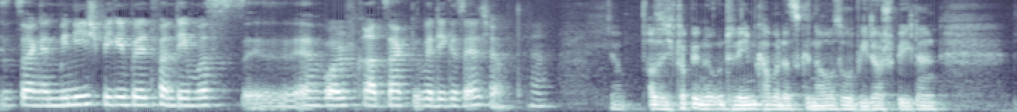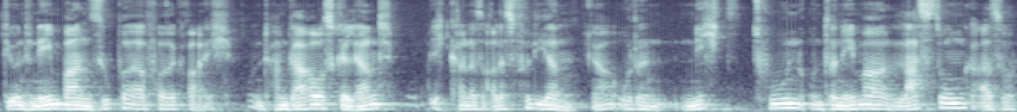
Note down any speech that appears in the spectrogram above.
sozusagen ein Mini-Spiegelbild von dem, was äh, Herr Wolf gerade sagt über die Gesellschaft. Ja, ja also ich glaube, in den Unternehmen kann man das genauso widerspiegeln. Die Unternehmen waren super erfolgreich und haben daraus gelernt, ich kann das alles verlieren. Ja? Oder nicht tun, Unternehmerlastung, also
